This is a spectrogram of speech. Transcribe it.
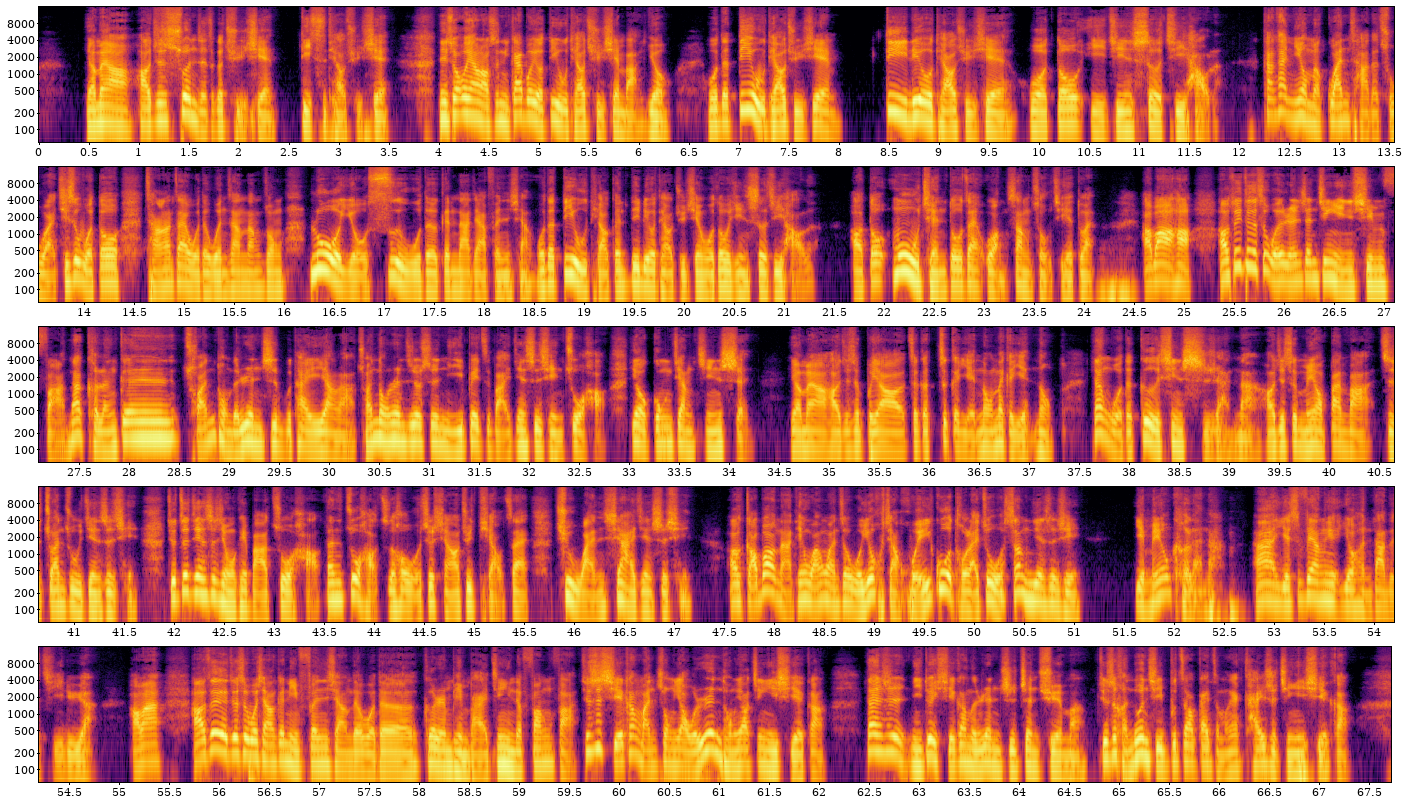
有没有？好，就是顺着这个曲线，第四条曲线。你说欧阳老师，你该不会有第五条曲线吧？有，我的第五条曲线、第六条曲线我都已经设计好了，看看你有没有观察的出来。其实我都常常在我的文章当中若有似无的跟大家分享，我的第五条跟第六条曲线我都已经设计好了，好，都目前都在往上走阶段。好不好？哈好，所以这个是我的人生经营心法。那可能跟传统的认知不太一样啦。传统认知就是你一辈子把一件事情做好，要有工匠精神，有没有？哈，就是不要这个这个也弄，那个也弄。但我的个性使然呐，好，就是没有办法只专注一件事情。就这件事情，我可以把它做好，但是做好之后，我就想要去挑战，去玩下一件事情。好，搞不好哪天玩完之后，我又想回过头来做我上一件事情，也没有可能呐。啊，也是非常有很大的几率啊，好吗？好，这个就是我想要跟你分享的我的个人品牌经营的方法，就是斜杠蛮重要，我认同要经营斜杠，但是你对斜杠的认知正确吗？就是很多人其实不知道该怎么开始经营斜杠，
